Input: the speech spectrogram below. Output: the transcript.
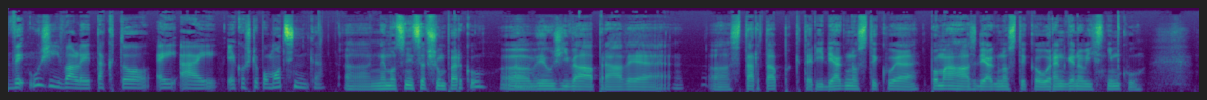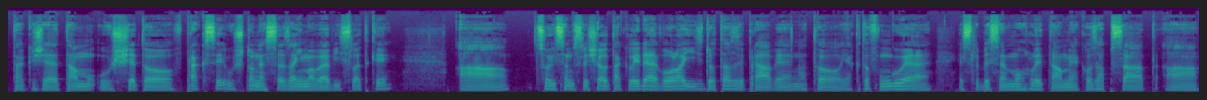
využívali takto AI jakožto pomocníka? Eh, nemocnice v Šumperku uh, využívá právě eh, startup, který diagnostikuje, pomáhá s diagnostikou rentgenových snímků takže tam už je to v praxi, už to nese zajímavé výsledky. A co jsem slyšel, tak lidé volají z dotazy právě na to, jak to funguje, jestli by se mohli tam jako zapsat a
